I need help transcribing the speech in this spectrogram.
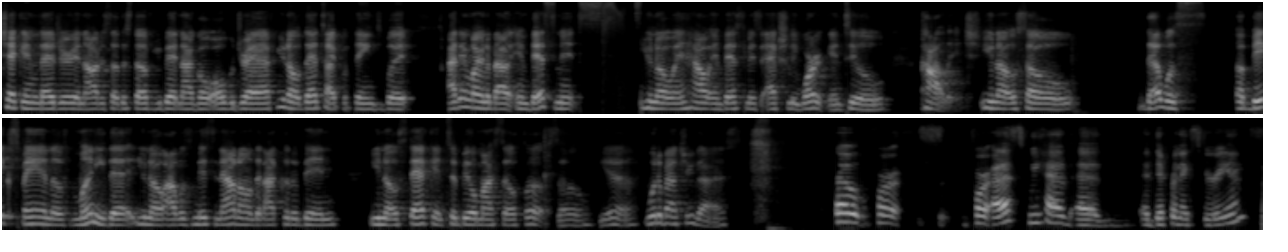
checking ledger and all this other stuff. You better not go overdraft, you know, that type of things. But I didn't learn about investments, you know, and how investments actually work until college, you know. So that was a big span of money that you know I was missing out on that I could have been you know stacking to build myself up. So yeah, what about you guys? So for for us, we had a, a different experience,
